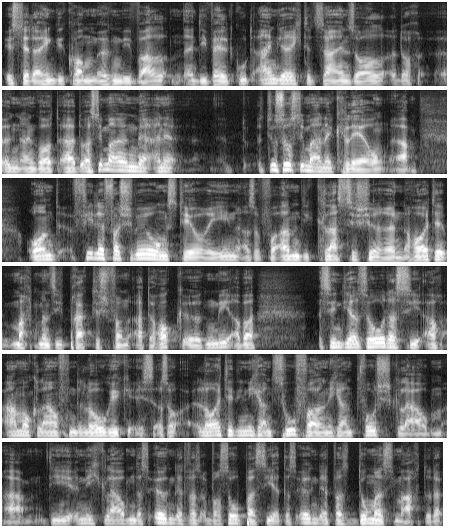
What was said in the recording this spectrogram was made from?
ist er dahin gekommen, irgendwie, weil die Welt gut eingerichtet sein soll, durch irgendein Gott. Äh, du hast immer eine, du suchst immer eine Erklärung. Ja. Und viele Verschwörungstheorien, also vor allem die klassischeren, heute macht man sie praktisch von ad hoc irgendwie, aber sind ja so, dass sie auch amoklaufende Logik ist. Also Leute, die nicht an Zufall, nicht an Pfusch glauben, ähm, die nicht glauben, dass irgendetwas einfach so passiert, dass irgendetwas Dummes macht oder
